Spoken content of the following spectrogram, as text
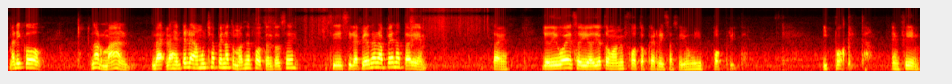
marico, normal. La, la gente le da mucha pena tomarse fotos, entonces, si, si le pierden la pena, está bien. Está bien. Yo digo eso y odio tomarme fotos, qué risa, soy un hipócrita. Hipócrita. En fin,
